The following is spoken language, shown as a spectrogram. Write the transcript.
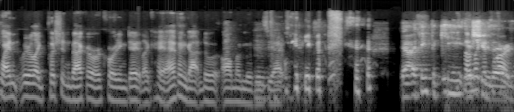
trying we were like pushing back our recording date, like, hey, I haven't gotten to all my movies yet. yeah i think the key like issue it's there hard,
